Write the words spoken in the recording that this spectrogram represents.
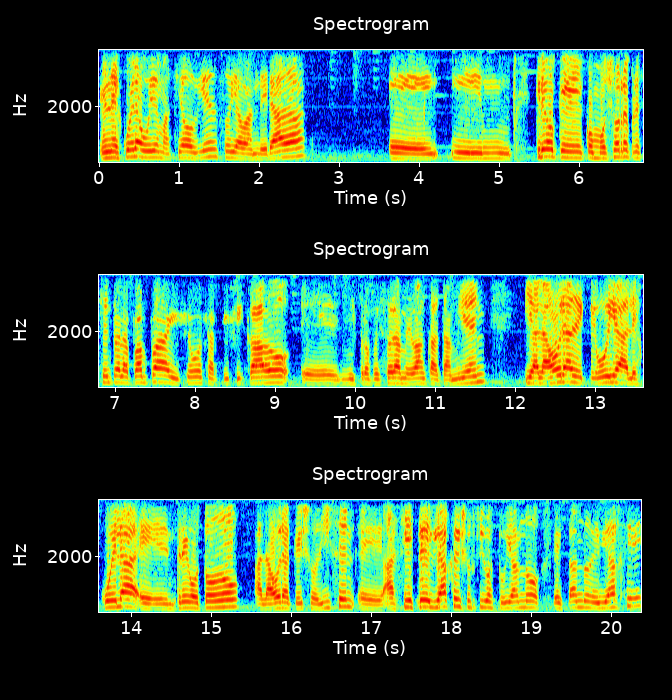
En la escuela voy demasiado bien, soy abanderada. Eh, y mm, creo que como yo represento a La Pampa y llevo certificado, eh, mi profesora me banca también. Y a la hora de que voy a la escuela, eh, entrego todo a la hora que ellos dicen. Así esté de viaje, yo sigo estudiando, estando de viaje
